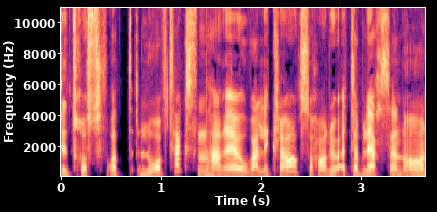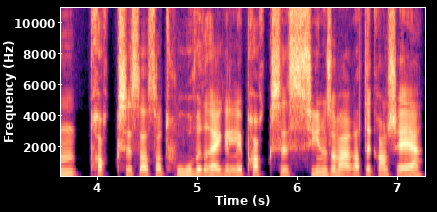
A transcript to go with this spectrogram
til tross for at lovteksten her er jo veldig klar, så har det jo etablert seg en annen praksis, altså at hovedregelen i praksis synes å være at det kanskje er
